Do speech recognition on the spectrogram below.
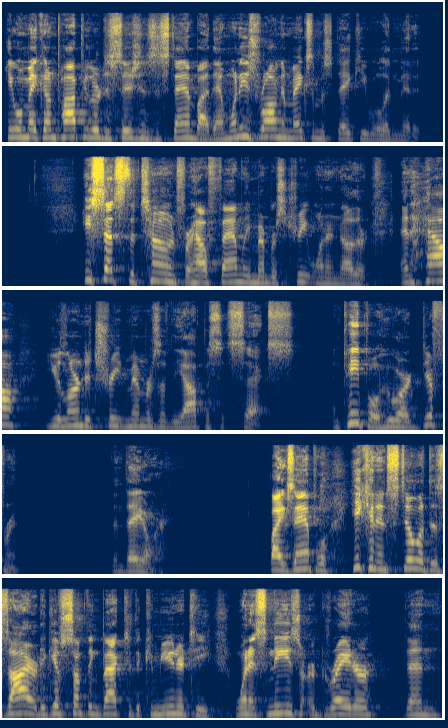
He will make unpopular decisions and stand by them. When he's wrong and makes a mistake, he will admit it. He sets the tone for how family members treat one another and how you learn to treat members of the opposite sex and people who are different than they are. By example, he can instill a desire to give something back to the community when its needs are greater than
